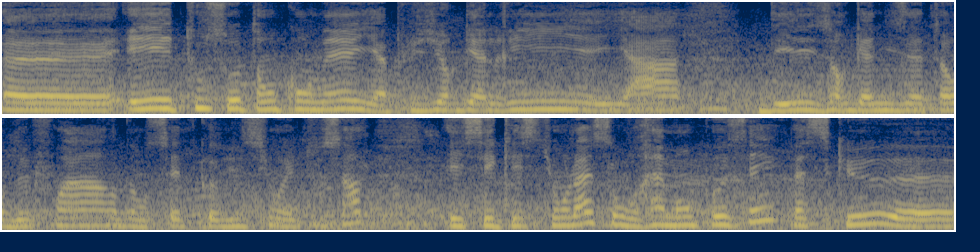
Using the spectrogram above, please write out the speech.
Euh, et tous autant qu'on est, il y a plusieurs galeries, il y a des organisateurs de foires dans cette commission et tout ça. Et ces questions-là sont vraiment posées parce que euh,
